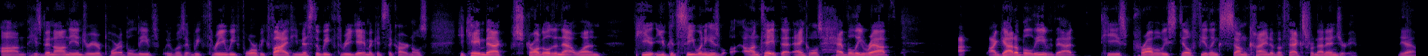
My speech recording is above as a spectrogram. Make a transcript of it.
Um, he's been on the injury report, I believe it was it week three, week four, week five. He missed the week three game against the Cardinals. He came back, struggled in that one. He, you could see when he's on tape that ankle is heavily wrapped. I, I gotta believe that he's probably still feeling some kind of effects from that injury. Yeah,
